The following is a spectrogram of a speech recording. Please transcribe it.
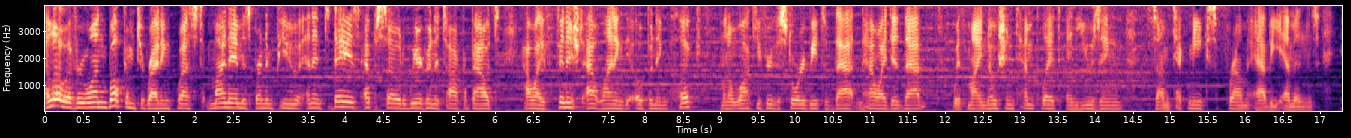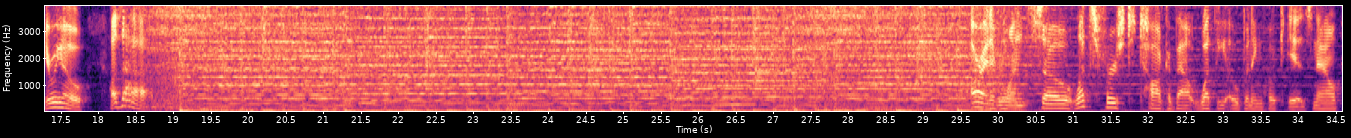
Hello, everyone. Welcome to Writing Quest. My name is Brendan Pugh, and in today's episode, we're going to talk about how I finished outlining the opening hook. I'm going to walk you through the story beats of that and how I did that with my Notion template and using some techniques from Abbie Emmons. Here we go. Huzzah! All right, everyone. So let's first talk about what the opening hook is. Now,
